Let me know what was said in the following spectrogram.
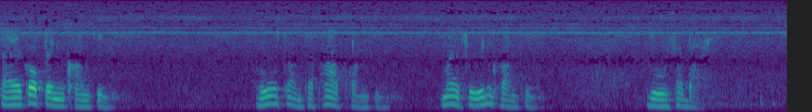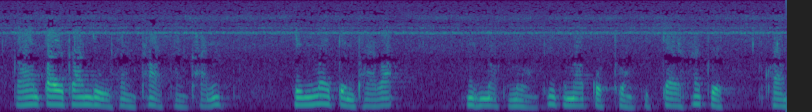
ใจก็เป็นความจริง รู้ตามสภาพความจริง ไม่ฝืนความจริง อยู่สบาย การไปการอยู่แห่งธาตุแห่งขัน จึงไม่เป็นภาระ หนักหน่วงที่จะมากดท่วงจิตใจให้เกิดความ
